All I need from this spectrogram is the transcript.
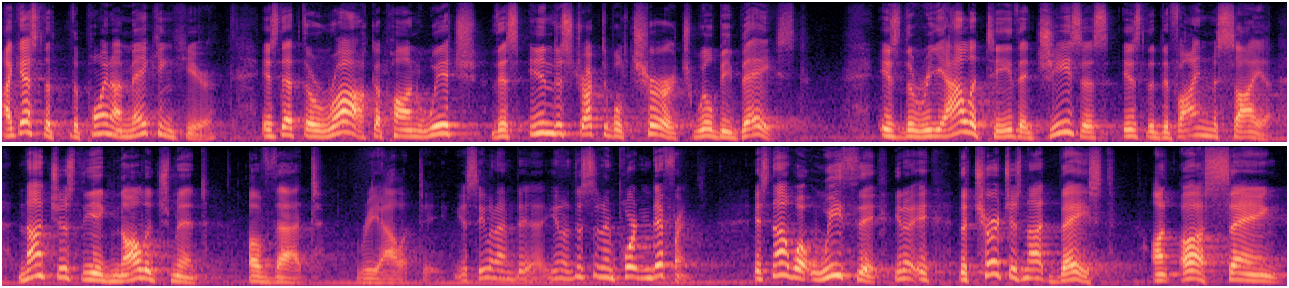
I guess the, the point I'm making here is that the rock upon which this indestructible church will be based is the reality that Jesus is the divine Messiah, not just the acknowledgement of that reality. You see what I'm doing? You know, this is an important difference. It's not what we think. You know, it, the church is not based on us saying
